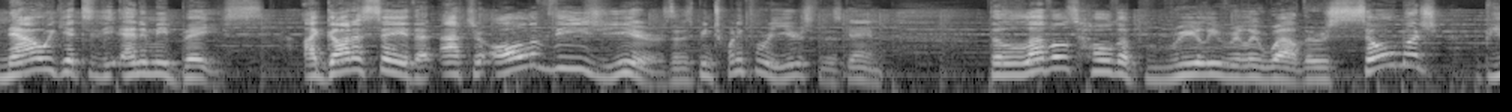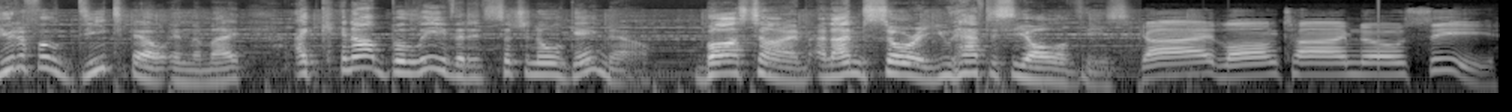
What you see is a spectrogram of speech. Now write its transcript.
Now we get to the enemy base. I gotta say that after all of these years, and it's been 24 years for this game, the levels hold up really, really well. There's so much beautiful detail in them. I, I cannot believe that it's such an old game now. Boss time, and I'm sorry, you have to see all of these. Guy, long time no see.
